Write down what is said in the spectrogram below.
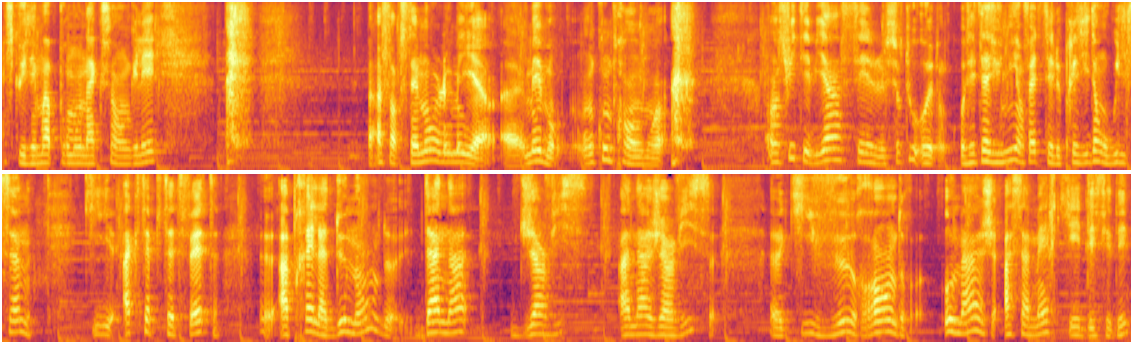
Excusez-moi pour mon accent anglais. Pas forcément le meilleur, euh, mais bon, on comprend au moins. Ensuite, eh bien, c'est surtout aux, États-Unis, en fait, c'est le président Wilson qui accepte cette fête euh, après la demande d'Anna Jarvis, Anna Jarvis, euh, qui veut rendre hommage à sa mère qui est décédée.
